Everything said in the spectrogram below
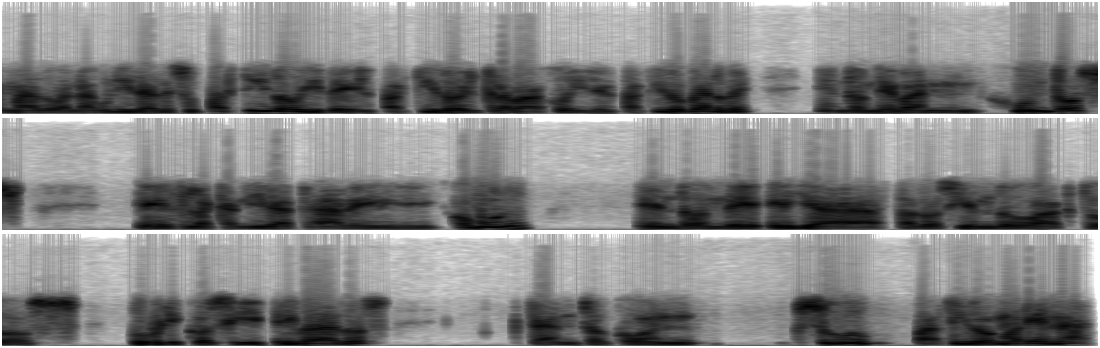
llamado a la unidad de su partido y del Partido del Trabajo y del Partido Verde, en donde van juntos, es la candidata de común, en donde ella ha estado haciendo actos públicos y privados, tanto con su partido Morena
